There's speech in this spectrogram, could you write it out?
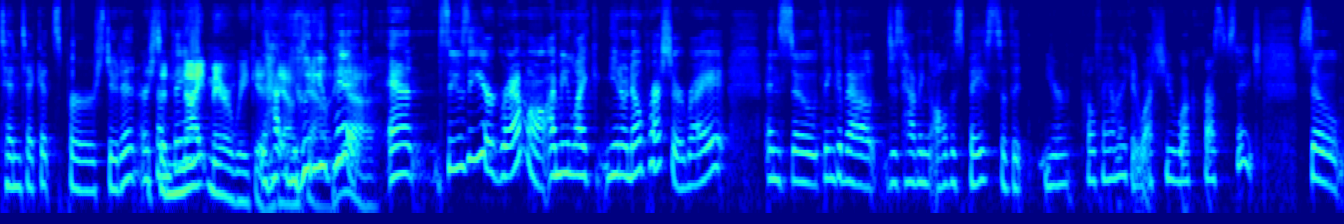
ten tickets per student or It's something. It's a nightmare weekend. How- who do you pick? Yeah. Aunt Susie or grandma? I mean, like, you know, no pressure, right? And so think about just having all the space so that your whole family could watch you walk across the stage. So,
